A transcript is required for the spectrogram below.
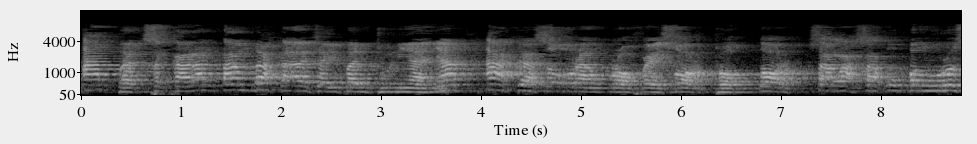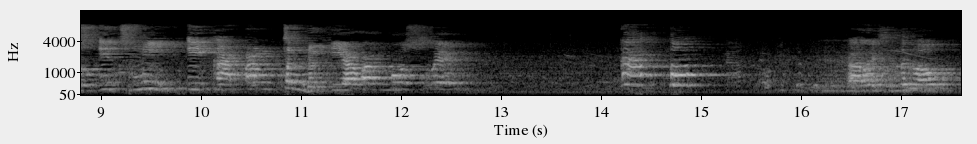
abad sekarang tambah keajaiban dunianya ada seorang profesor, doktor, salah satu pengurus ICMI, Ikatan Cendekiawan Muslim. Katut. Kali sinten mau?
